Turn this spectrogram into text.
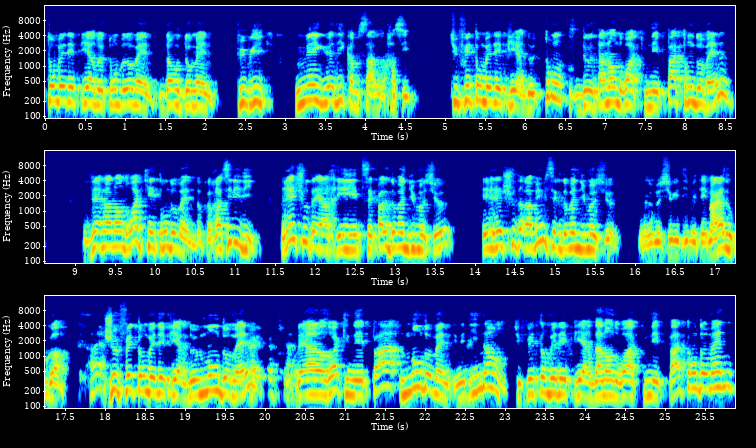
tomber des pierres de ton domaine dans le domaine public, mais il lui a dit comme ça, Hassid, tu fais tomber des pierres de ton, d'un endroit qui n'est pas ton domaine vers un endroit qui est ton domaine. Donc Hassid, il dit, Reshut ce c'est pas le domaine du monsieur, et Reshut Arabim, c'est le domaine du monsieur. Le monsieur lui dit, mais t'es malade ou quoi? Je fais tomber des pierres de mon domaine vers un endroit qui n'est pas mon domaine. Il lui dit, non, tu fais tomber des pierres d'un endroit qui n'est pas ton domaine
